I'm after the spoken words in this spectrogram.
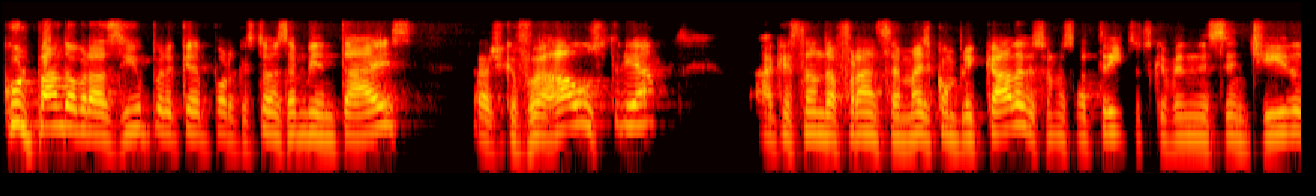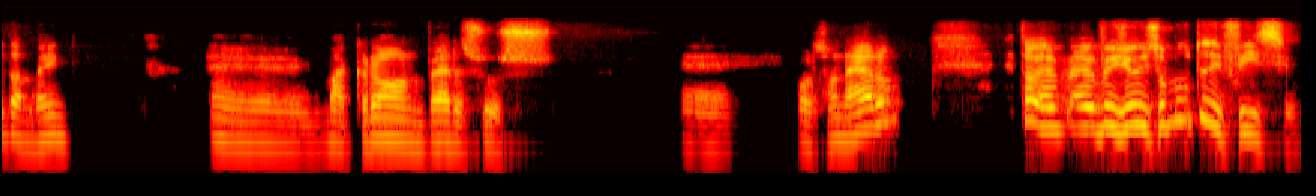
culpando o Brasil porque, por questões ambientais, acho que foi a Áustria, a questão da França é mais complicada, que são os atritos que vêm nesse sentido também, eh, Macron versus eh, Bolsonaro. Então, eu, eu vejo isso muito difícil.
